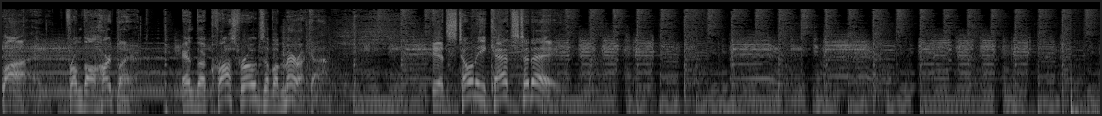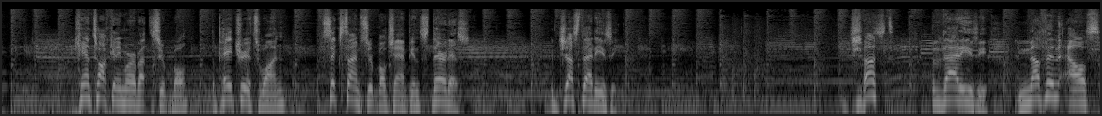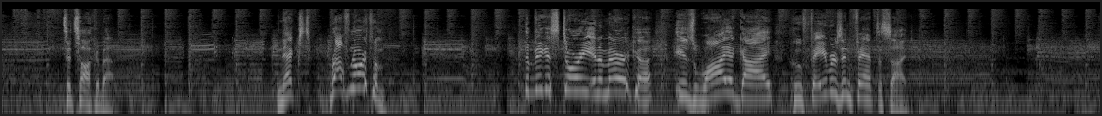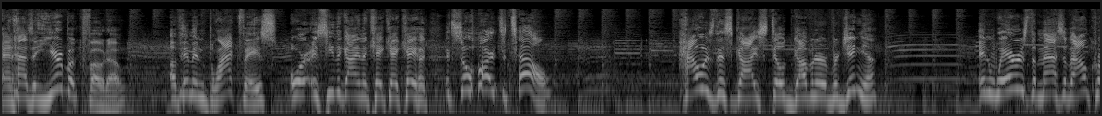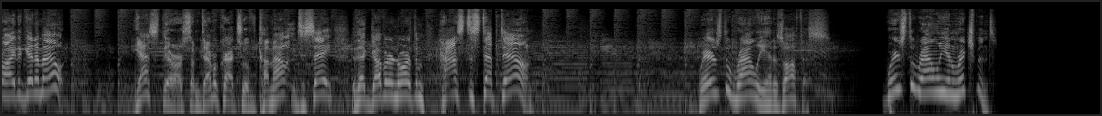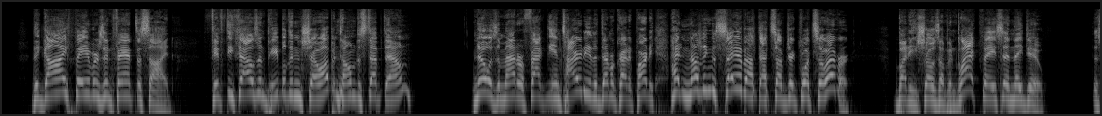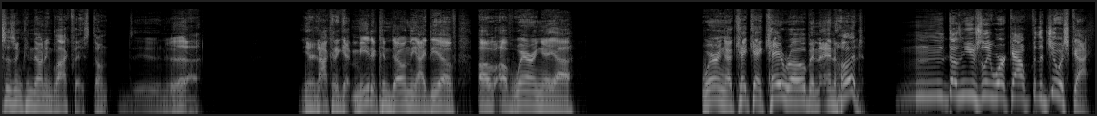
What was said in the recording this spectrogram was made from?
Live from the heartland and the crossroads of America, it's Tony Katz today. Can't talk anymore about the Super Bowl. The Patriots won, six time Super Bowl champions. There it is. Just that easy. Just that easy. Nothing else to talk about. Next, Ralph Northam. The biggest story in America is why a guy who favors infanticide and has a yearbook photo of him in blackface, or is he the guy in the KKK hood? It's so hard to tell. How is this guy still governor of Virginia? And where is the massive outcry to get him out? Yes, there are some Democrats who have come out and to say that Governor Northam has to step down. Where's the rally at his office? Where's the rally in Richmond? The guy favors infanticide. 50,000 people didn't show up and tell him to step down? No, as a matter of fact, the entirety of the Democratic Party had nothing to say about that subject whatsoever. But he shows up in blackface and they do. This isn't condoning blackface. Don't. Ugh. You're not going to get me to condone the idea of of, of wearing a uh, wearing a KKK robe and, and hood. Mm, doesn't usually work out for the Jewish guy.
